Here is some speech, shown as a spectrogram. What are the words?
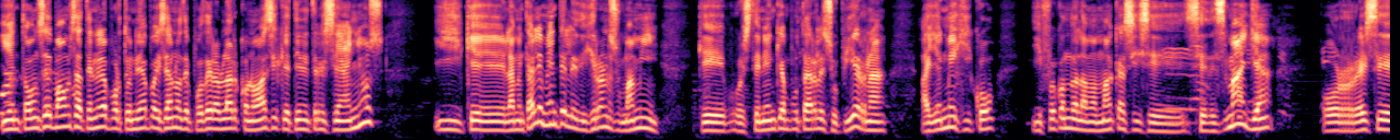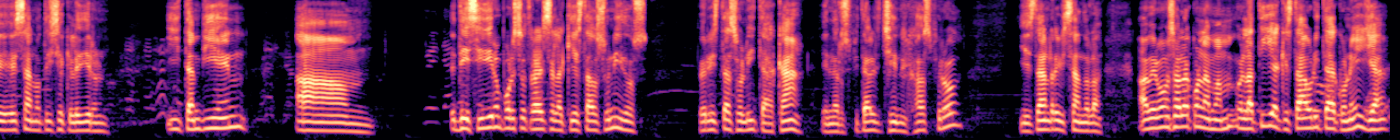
Y entonces vamos a tener la oportunidad, paisanos, de poder hablar con Oasis, que tiene 13 años y que lamentablemente le dijeron a su mami que pues tenían que amputarle su pierna allá en México y fue cuando la mamá casi se, se desmaya por ese, esa noticia que le dieron. Y también am, decidieron por eso traérsela aquí a Estados Unidos, pero ella está solita acá en el Hospital Children's Hospital y están revisándola. A ver, vamos a hablar con la, la tía que está ahorita con ella.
